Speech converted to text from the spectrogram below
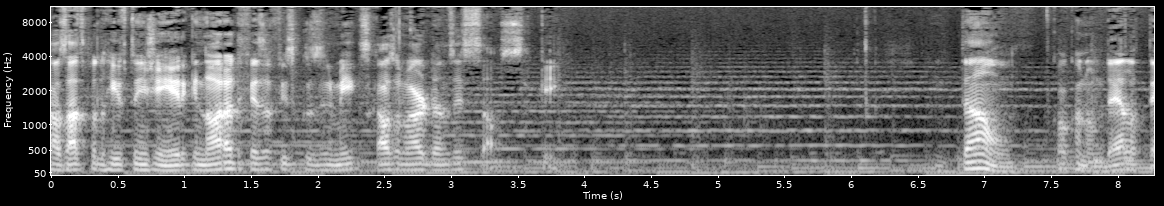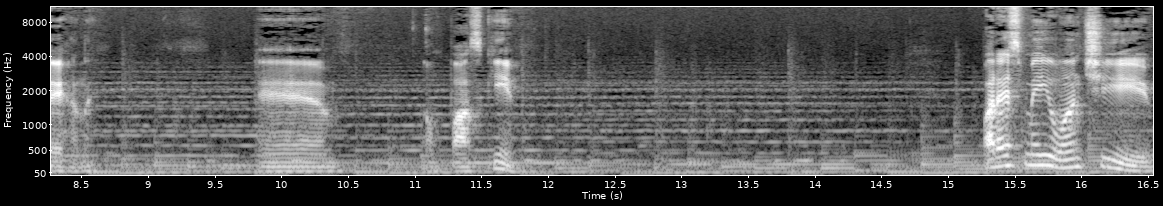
causados pelo rifle do engenheiro ignora a defesa física dos inimigos causa maior danos esses alvos. Ok. Então, qual que é o nome dela? Terra, né? É... Dá um passo aqui. Parece meio anti...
